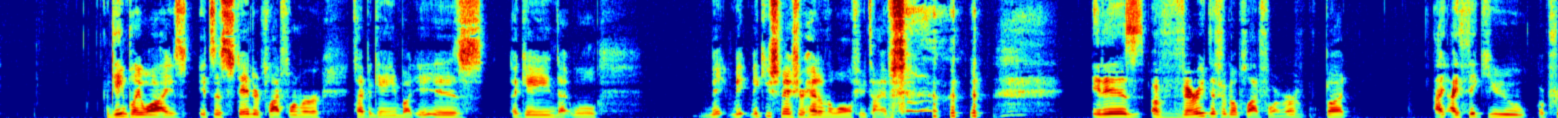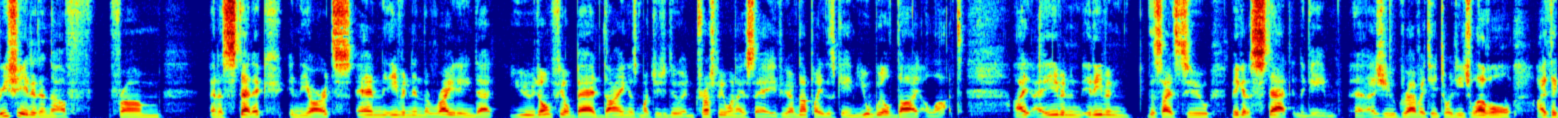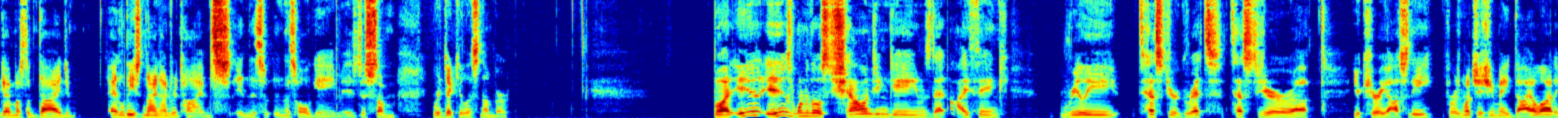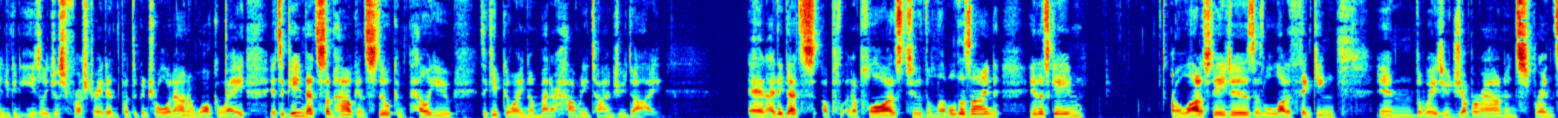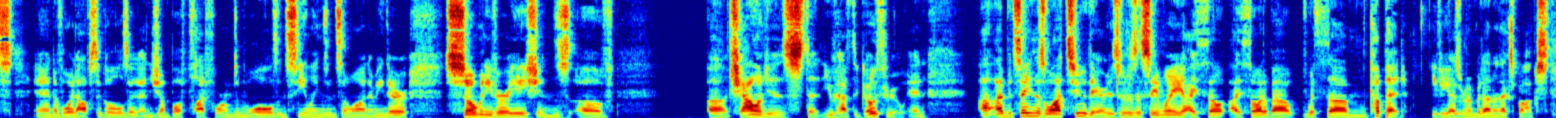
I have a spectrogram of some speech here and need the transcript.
gameplay wise, it's a standard platformer type of game, but it is a game that will make, make, make you smash your head on the wall a few times. it is a very difficult platformer, but I, I think you appreciate it enough from an aesthetic in the arts and even in the writing that you don't feel bad dying as much as you do. And trust me when I say, if you have not played this game, you will die a lot. I, I even it even decides to make it a stat in the game uh, as you gravitate towards each level. I think I must have died at least nine hundred times in this in this whole game. It's just some ridiculous number. But it, it is one of those challenging games that I think really test your grit, test your uh, your curiosity. For as much as you may die a lot, and you can easily just frustrate it and put the controller down and walk away, it's a game that somehow can still compel you to keep going no matter how many times you die. And I think that's a, an applause to the level design in this game. A lot of stages, there's a lot of thinking in the ways you jump around and sprint and avoid obstacles and, and jump off platforms and walls and ceilings and so on. I mean, there are so many variations of uh, challenges that you have to go through. And uh, I've been saying this a lot too. There, it was the same way I thought I thought about with um, Cuphead. If you guys remember that on Xbox,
